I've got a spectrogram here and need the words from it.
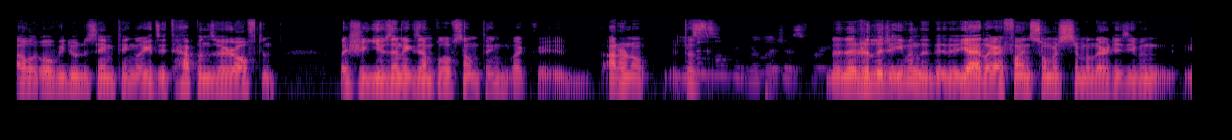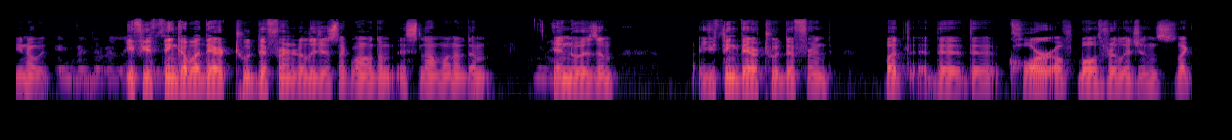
I'm like oh we do the same thing like it, it happens very often like she gives an example of something like uh, i don't know it does something religious for the, the religion even the, the yeah like i find so much similarities even you know if you think about they're two different religions like one of them islam one of them hinduism. You think they're two different but the the core of both religions like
